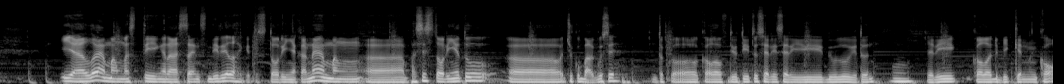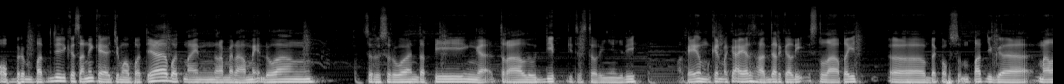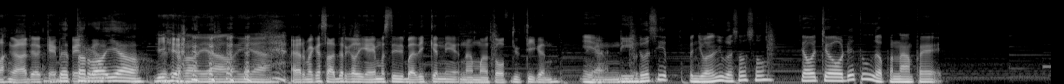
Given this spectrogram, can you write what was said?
ya lo emang mesti ngerasain sendiri lah gitu storynya karena emang eh, pasti storynya tuh eh, cukup bagus ya untuk Call- Call of Duty itu seri-seri dulu gitu. Hmm. Jadi kalau dibikin co-op berempat itu jadi kesannya kayak cuma buat ya buat main rame-rame doang seru-seruan tapi nggak terlalu deep gitu storynya. Jadi makanya mungkin mereka akhirnya sadar kali setelah apalagi eh, Black Ops 4 juga malah nggak ada campaign Battle kan. Royale. Iya. Battle Royale iya. Akhirnya mereka sadar kali kayaknya mesti dibalikin nih nama Call of Duty kan. Iya, Dengan- di Indo sih penjualan juga sosok. Cowok-cowok dia tuh nggak pernah sampai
